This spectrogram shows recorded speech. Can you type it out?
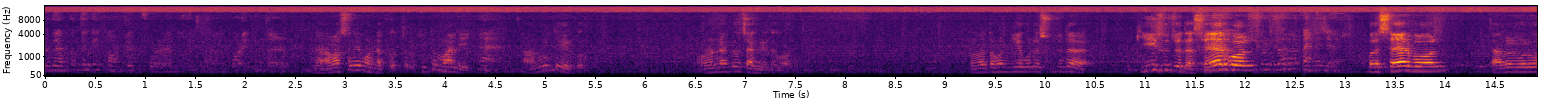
এবার এখন থেকে কন্ট্যাক্ট করে রাখি পরে কিন্তু আর না আমার সঙ্গে কন্ট্যাক্ট করতে হবে তুই তো মালিক। হ্যাঁ। আমি তো এ করব। অনন্যাকেও চাকরি দেবো আমি। তখন গিয়ে বলে সুচোদা কি সুচোদা স্যার বল। বলে স্যার বল। তারপর বলব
